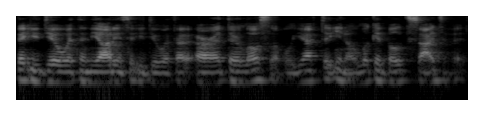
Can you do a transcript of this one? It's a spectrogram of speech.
that you deal with and the audience that you deal with are, are at their lowest level. You have to, you know, look at both sides of it.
